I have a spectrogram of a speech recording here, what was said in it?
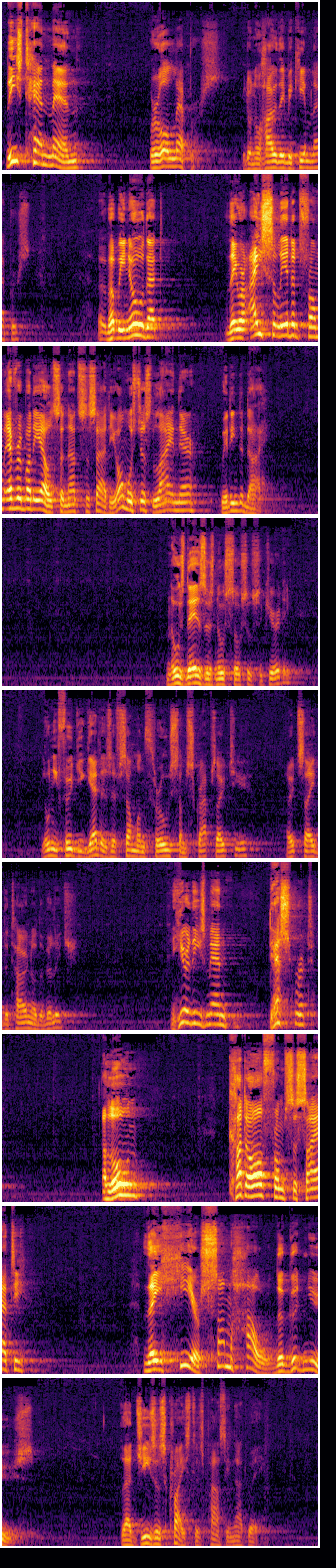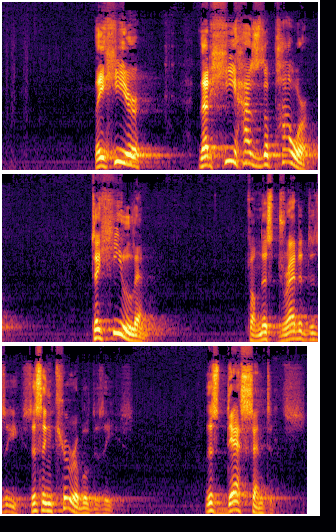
these ten men were all lepers. We don't know how they became lepers. But we know that they were isolated from everybody else in that society, almost just lying there waiting to die. In those days, there's no social security. The only food you get is if someone throws some scraps out to you outside the town or the village. And here are these men, desperate, alone, cut off from society, they hear somehow the good news that Jesus Christ is passing that way. They hear that He has the power to heal them from this dreaded disease, this incurable disease, this death sentence.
